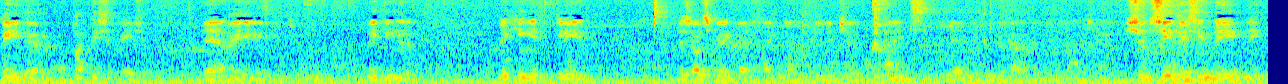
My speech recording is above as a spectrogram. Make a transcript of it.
pay their participation yeah. by um, making a, making it clean. It's also very gratifying now you live your nights here and you can look out at the now. You should see this in the evening.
